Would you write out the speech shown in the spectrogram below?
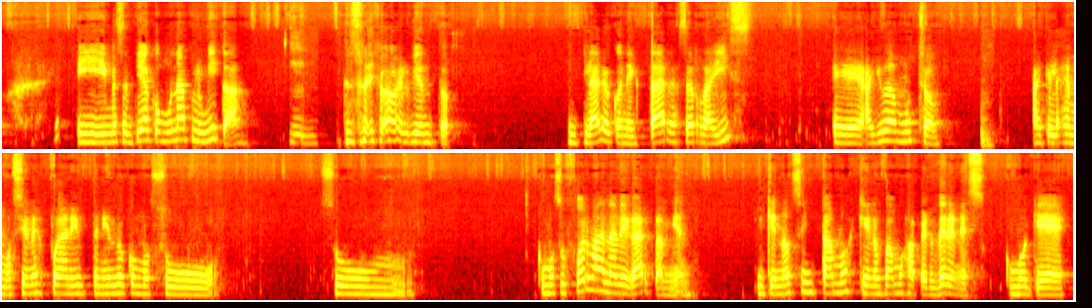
Y me sentía como una plumita mm. que se me llevaba el viento. Y claro, conectar, hacer raíz, eh, ayuda mucho a que las emociones puedan ir teniendo como su, su como su forma de navegar también y que no sintamos que nos vamos a perder en eso, como que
